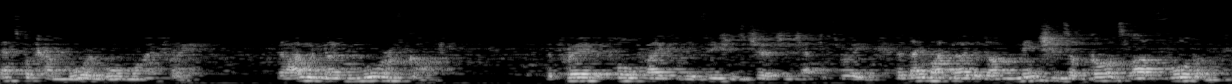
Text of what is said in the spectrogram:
That's become more and more my prayer. That I would know more of God. The prayer that Paul prayed for the Ephesians church in chapter 3, that they might know the dimensions of God's love for them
